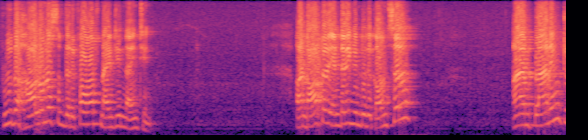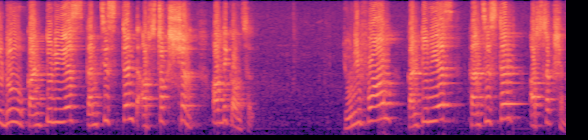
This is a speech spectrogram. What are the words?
Prove the hollowness of the reform of 1919. And after entering into the council, I am planning to do continuous, consistent obstruction of the council. Uniform, continuous, consistent obstruction.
